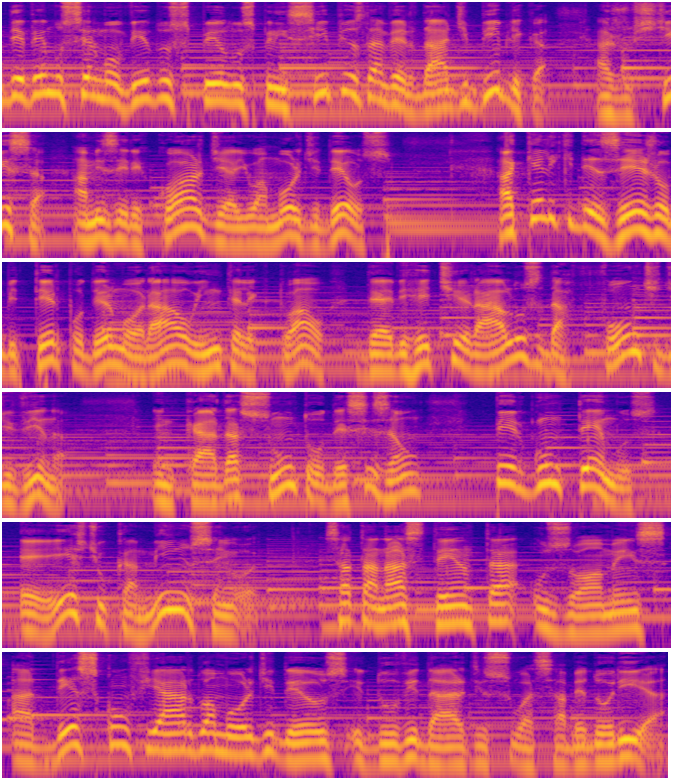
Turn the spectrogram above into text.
devemos ser movidos pelos princípios da verdade bíblica, a justiça, a misericórdia e o amor de Deus. Aquele que deseja obter poder moral e intelectual deve retirá-los da fonte divina. Em cada assunto ou decisão, perguntemos: é este o caminho, Senhor? Satanás tenta os homens a desconfiar do amor de Deus e duvidar de sua sabedoria.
